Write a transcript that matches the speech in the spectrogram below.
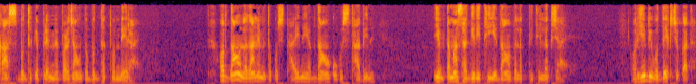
काश बुद्ध के प्रेम में पड़ जाऊँ तो बुद्धत्व मेरा है। और दांव लगाने में तो कुछ था ही नहीं, अब दांव को कुछ था भी नहीं। ये तमाशा गिरी थी, ये दांव पे लगती थी, लग जाए। और ये भी वो देख चुका था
